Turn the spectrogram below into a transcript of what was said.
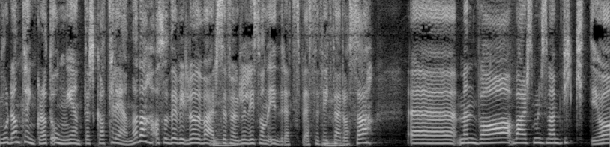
hvordan tenker du at unge jenter skal trene, da? Altså, det vil jo være selvfølgelig litt sånn idrettsspesifikt der også. Eh, men hva, hva, er det som liksom er viktig å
